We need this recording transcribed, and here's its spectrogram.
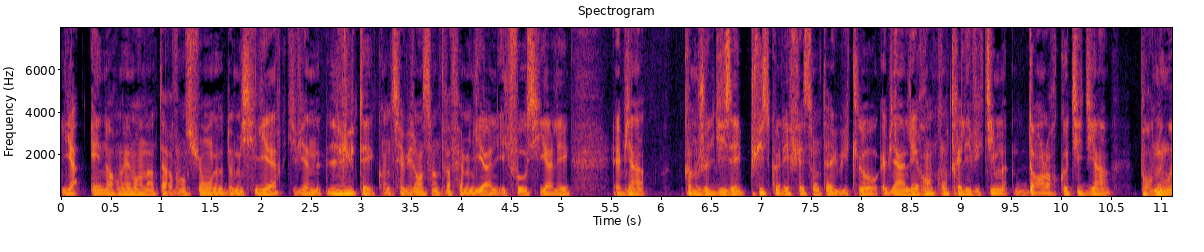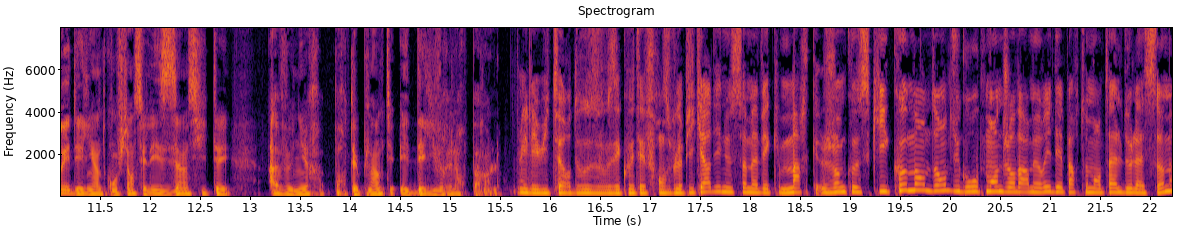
Il y a énormément d'interventions euh, domiciliaires qui viennent lutter contre ces violences intrafamiliales. Il faut aussi aller, eh bien, comme je le disais, puisque les faits sont à huis clos, eh bien, aller rencontrer les victimes dans leur quotidien pour nouer des liens de confiance et les inciter à venir porter plainte et délivrer leurs paroles. Il est 8h12, vous écoutez France Bleu Picardie. Nous sommes avec Marc Jankowski, commandant du groupement de gendarmerie départementale de la Somme,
